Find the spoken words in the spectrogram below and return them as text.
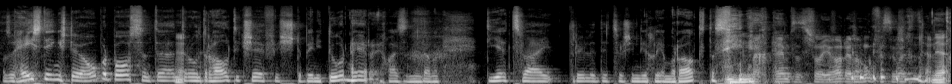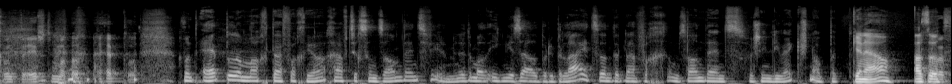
Also Hastings ist der Oberboss und der, der Unterhaltungschef ist der Benny Thurnherr. Ich weiß es nicht, aber die zwei drüllen jetzt wahrscheinlich ein bisschen am Rad. dass sie- Nachdem sie es schon jahrelang versucht haben, Ja. kommt der erste Mal Apple. Und Apple macht einfach, ja, kauft sich so einen Sundance-Film. Nicht einmal irgendwie selber überlegt, sondern einfach am Sundance wahrscheinlich weggeschnappt. Genau. Also, Das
